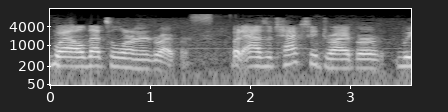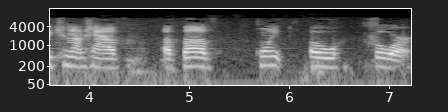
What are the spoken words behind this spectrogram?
Well, that's a learner driver. But as a taxi driver, we cannot have above .04.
